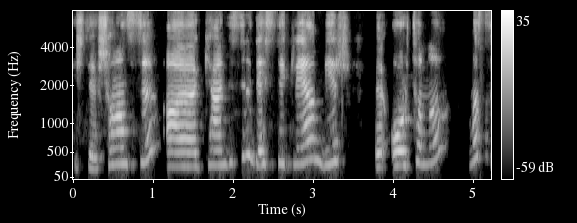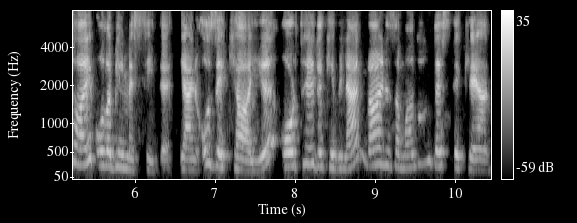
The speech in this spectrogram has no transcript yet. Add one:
işte şansı a, kendisini destekleyen bir e, ortamı sahip olabilmesiydi. Yani o zekayı ortaya dökebilen ve aynı zamanda onu destekleyen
